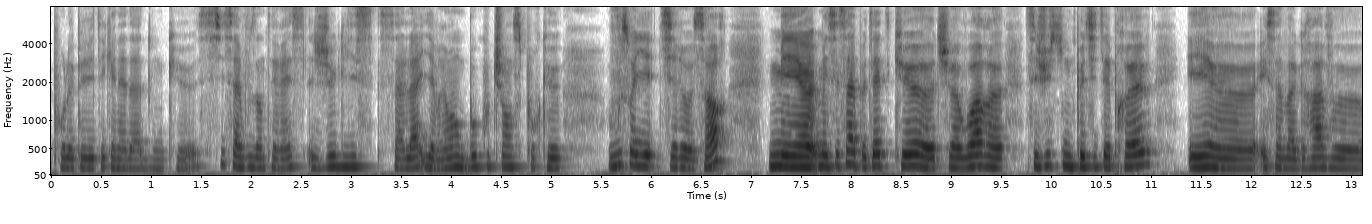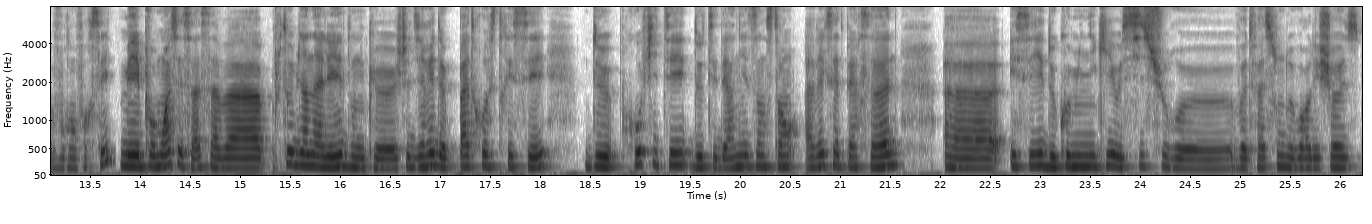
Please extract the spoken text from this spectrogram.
pour le PVT Canada. Donc si ça vous intéresse, je glisse ça là. Il y a vraiment beaucoup de chance pour que vous soyez tiré au sort. Mais, mais c'est ça, peut-être que tu vas voir, c'est juste une petite épreuve et, et ça va grave vous renforcer. Mais pour moi, c'est ça, ça va plutôt bien aller. Donc je te dirais de pas trop stresser, de profiter de tes derniers instants avec cette personne. essayer de communiquer aussi sur votre façon de voir les choses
